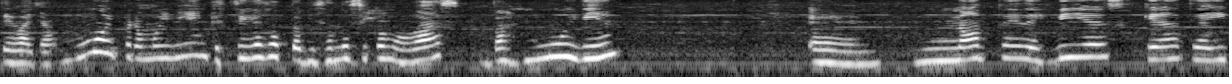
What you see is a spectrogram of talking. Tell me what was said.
te vaya muy pero muy bien, que sigas actualizando así como vas, vas muy bien. Em, no te desvíes, quédate ahí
